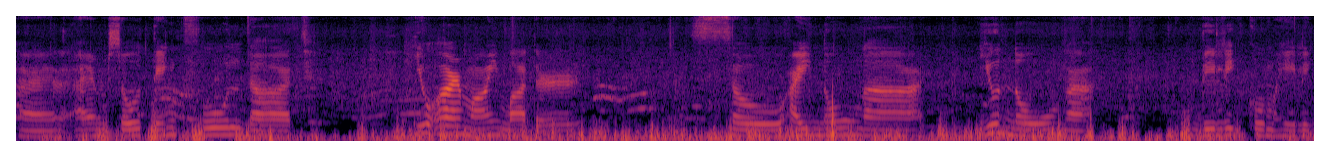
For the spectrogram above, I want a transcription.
And I am so thankful that you are my mother. So I know nga you know nga dili ko mahilig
